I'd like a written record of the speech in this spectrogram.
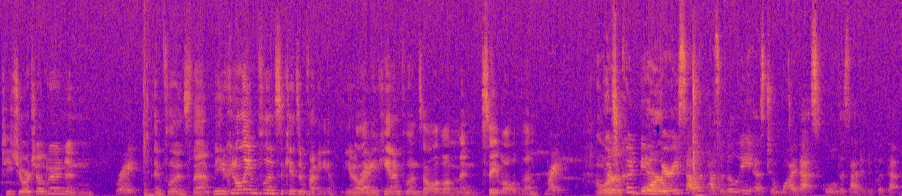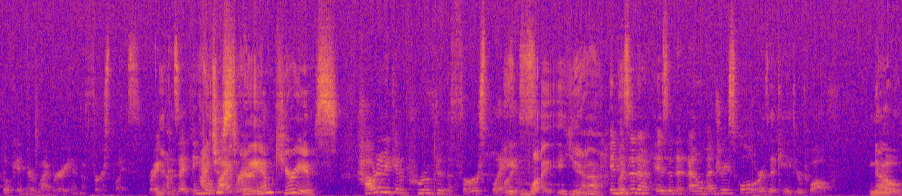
teach your children and Right. influence them. You can only influence the kids in front of you. You know, like you can't influence all of them and save all of them. Right. Or, Which could be or, a very solid possibility as to why that school decided to put that book in their library in the first place, right? yeah. Because I think I the just library. I am curious. How did it get approved in the first place? Like why? Yeah. And like, is it a, is it an elementary school or is it K through twelve? No?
